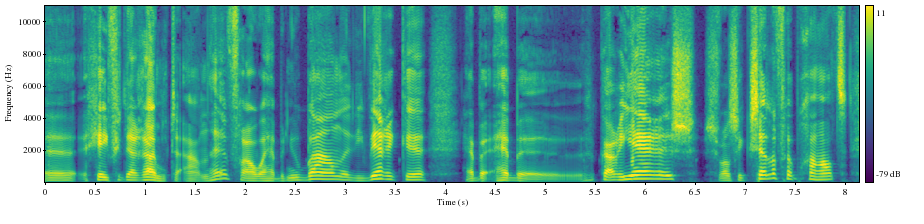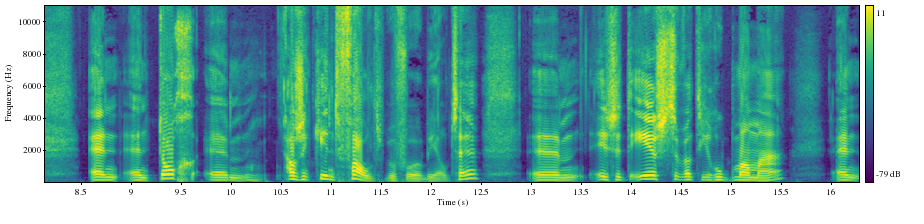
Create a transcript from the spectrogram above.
uh, geef je daar ruimte aan. Hè? Vrouwen hebben nu banen, die werken, hebben, hebben carrières, zoals ik zelf heb gehad. En, en toch, um, als een kind valt bijvoorbeeld, hè, um, is het eerste wat hij roept mama. En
